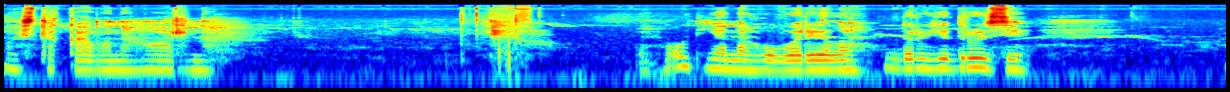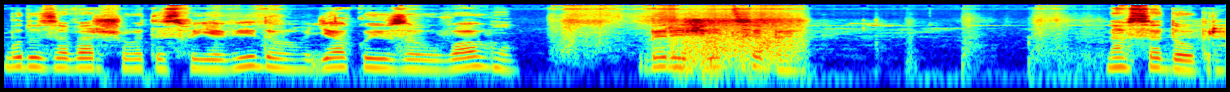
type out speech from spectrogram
Ось така вона гарна. От я наговорила. Дорогі друзі, буду завершувати своє відео. Дякую за увагу. Бережіть себе. На все добре.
